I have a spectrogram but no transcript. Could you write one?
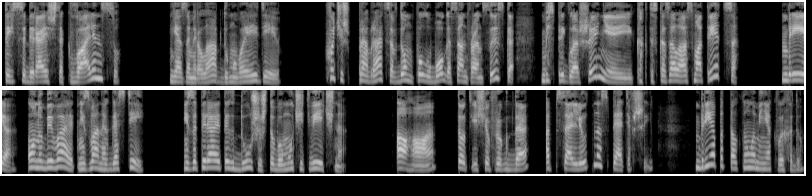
«Ты собираешься к Валенсу?» Я замерла, обдумывая идею. Хочешь пробраться в дом полубога Сан-Франциско без приглашения и, как ты сказала, осмотреться? Брия, он убивает незваных гостей и запирает их души, чтобы мучить вечно. Ага, тот еще фрукт, да? Абсолютно спятивший. Брия подтолкнула меня к выходу.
